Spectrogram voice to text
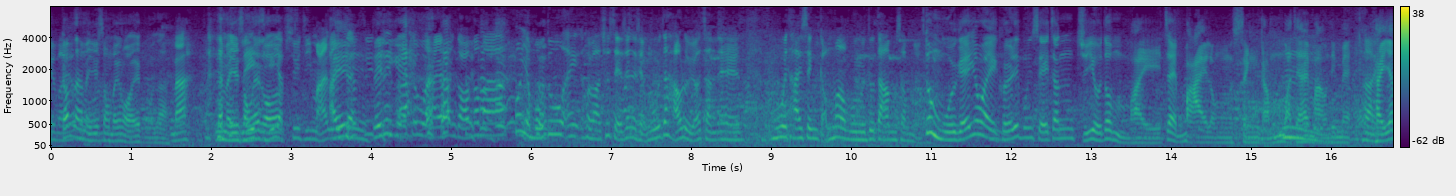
一本。咁你係咪要送俾我呢本啊？咩啊？你係咪要送一個你自己入書展買，你哎你呢幾日都會喺香港噶嘛？不過有冇都誒，佢話出寫真嘅時候，會唔會都考慮咗一陣誒？會唔會太性感啊？會唔會都擔心啊？都唔會嘅，因為佢呢本寫真主要都唔係即係賣弄性感或者係賣弄啲咩，係係一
